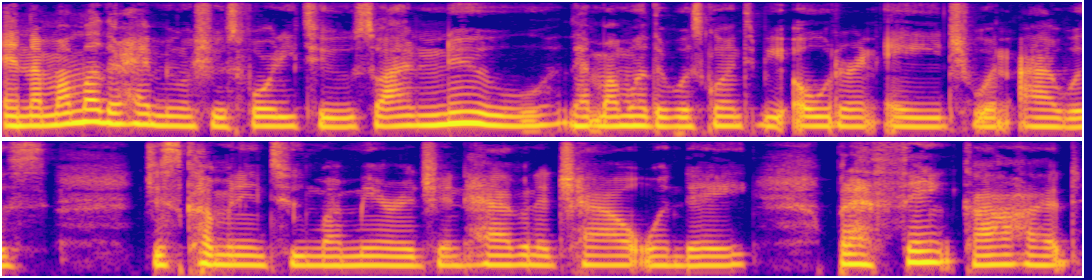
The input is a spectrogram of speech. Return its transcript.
And my mother had me when she was 42, so I knew that my mother was going to be older in age when I was just coming into my marriage and having a child one day. But I thank God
